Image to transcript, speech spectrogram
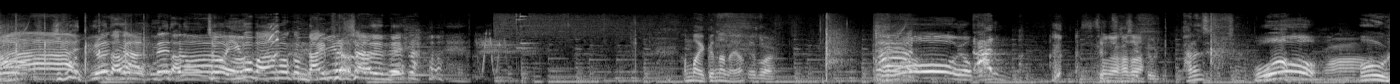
아, 이거, 이거 나눠 먹고, 이거 나눠 먹고. 저 이거 마음 먹고 나이프 주셔야 되는데. 한 방에 끝나나요? 오, 야, 선우야 가자. 오, 어우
